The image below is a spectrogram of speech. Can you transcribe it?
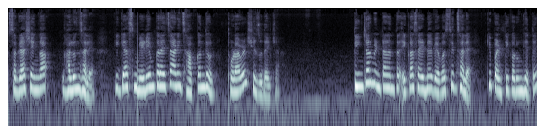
सगळ्या शेंगा घालून झाल्या की गॅस मिडियम करायचा आणि झाकण देऊन थोडा वेळ शिजू द्यायच्या तीन चार मिनिटानंतर एका साईडने व्यवस्थित झाल्या की पलटी करून घेते.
